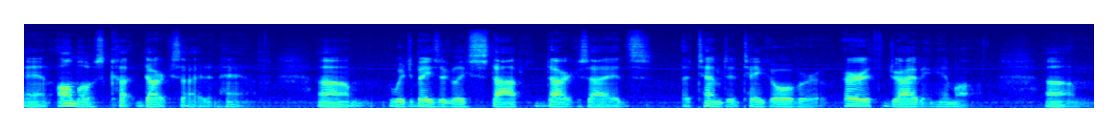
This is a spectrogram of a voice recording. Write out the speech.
and almost cut Darkseid in half, um, which basically stopped Darkseid's attempted takeover of Earth, driving him off. Um,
